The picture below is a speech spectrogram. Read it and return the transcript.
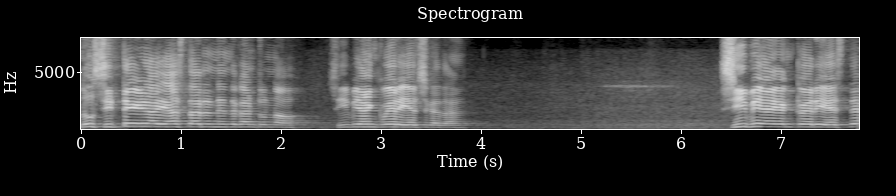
నువ్వు సిట్ వేయడా వేస్తానని ఎందుకు అంటున్నావు సిబిఐ ఎంక్వైరీ వేయచ్చు కదా. సిబిఐ ఎంక్వైరీ వేస్తే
